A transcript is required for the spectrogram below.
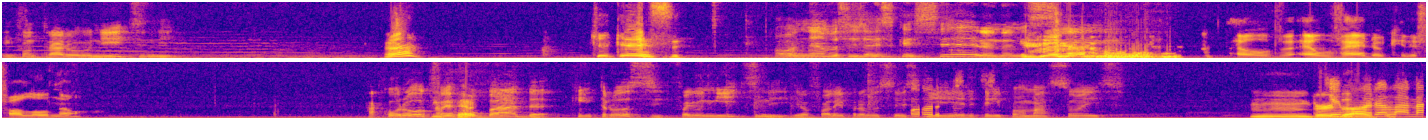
encontrar o Nitsuni? Hã? Que que é esse? Oh não, vocês já esqueceram da missão. É o, é o velho que ele falou, não? A coroa que foi Não roubada, quem trouxe foi o Nitsuni. Eu falei pra vocês que ele tem informações Hum, Que verdade. mora lá na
